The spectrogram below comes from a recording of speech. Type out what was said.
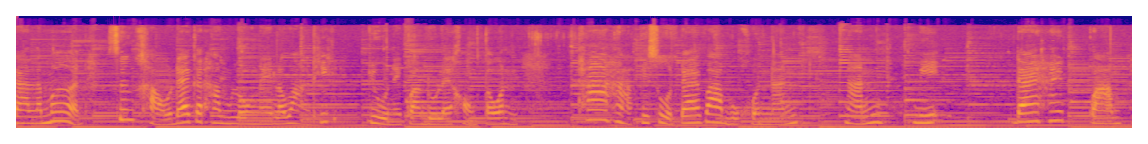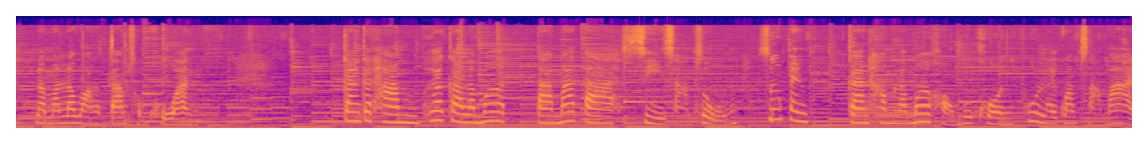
การละเมิด ซึ่งเขาได้กระทำลงในระหว่างที่อยู่ในความดูแลของตน ถ้าหากพิสูจน์ได้ว่าบุคคลนั้น นั้นมิได้ให้ความระมัดระวังตามสมควร การกระทำเพื่อการละเมิดตามมาตรา 430 ซึ่งเป็นการทำละเมิดของบุคคลผู้ไร้ความสามารถ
